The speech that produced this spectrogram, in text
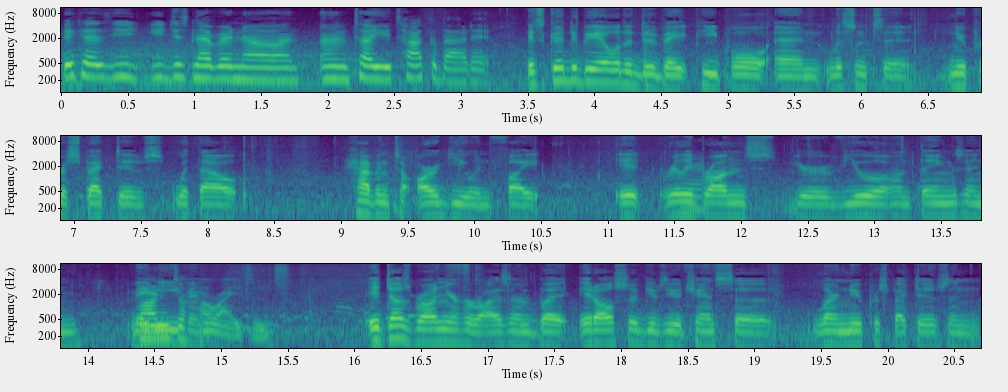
because you you just never know until you talk about it. it's good to be able to debate people and listen to new perspectives without having to argue and fight. It really Yeah. broadens your view on things and maybe Broadens your even horizons. it does broaden your horizon, but it also gives you a chance to learn new perspectives and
